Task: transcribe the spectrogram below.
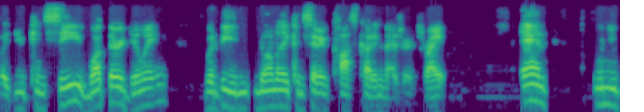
but you can see what they're doing would be normally considered cost cutting measures, right? And when you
